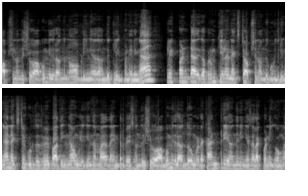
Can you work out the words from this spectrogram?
ஆப்ஷன் வந்து ஷோ ஆகும். இதில் வந்து நோ அப்படிங்கிறத வந்து கிளிக் பண்ணிடுங்க கிளிக் பண்ணிட்டு அதுக்கப்புறம் கீழே நெக்ஸ்ட் ஆப்ஷன் வந்து கொடுத்துருங்க. நெக்ஸ்ட்டு கொடுத்ததுமே பார்த்தீங்கன்னா உங்களுக்கு இந்த மாதிரி தான் இன்டர்ஃபேஸ் வந்து ஷோ ஆகும். இதில் வந்து உங்களோட கண்ட்ரியை வந்து நீங்கள் செலக்ட் பண்ணிக்கோங்க.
